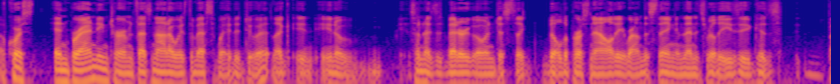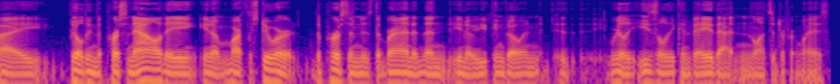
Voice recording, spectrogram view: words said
Of course, in branding terms, that's not always the best way to do it. Like, it, you know, sometimes it's better to go and just like build a personality around this thing, and then it's really easy because by building the personality, you know, Martha Stewart, the person is the brand, and then you know you can go and uh, really easily convey that in lots of different ways.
